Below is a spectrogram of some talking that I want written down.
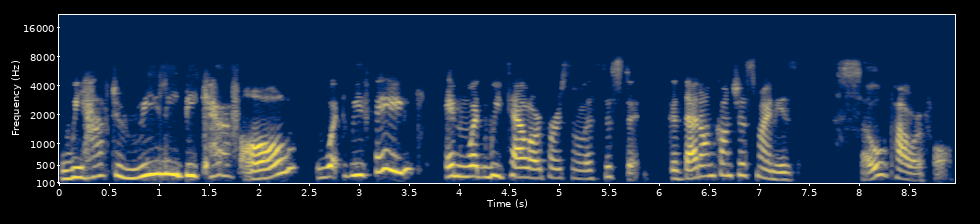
we have to really be careful what we think and what we tell our personal assistant because that unconscious mind is so powerful.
